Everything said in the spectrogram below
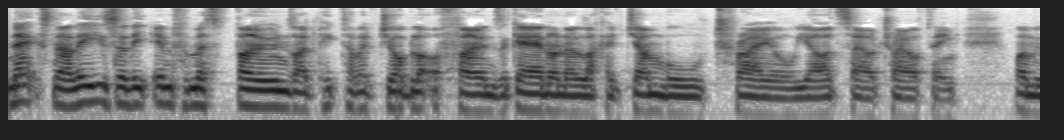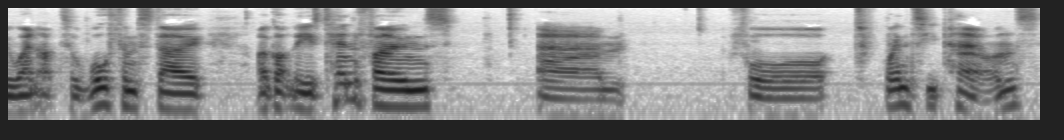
Next, now these are the infamous phones. I picked up a job lot of phones again on a like a jumble trail, yard sale trail thing. When we went up to Walthamstow, I got these 10 phones um, for 20 pounds.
